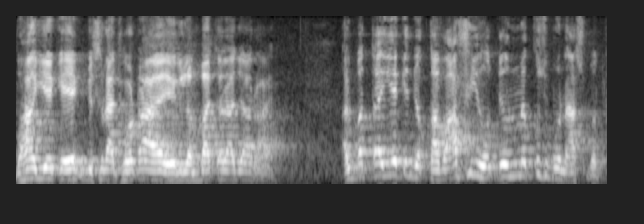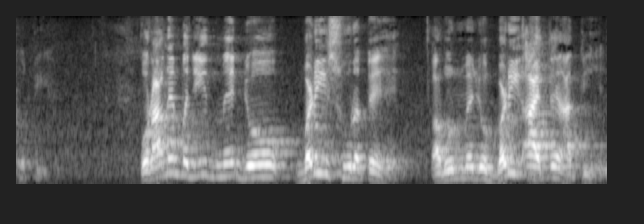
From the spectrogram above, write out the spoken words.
وہاں یہ کہ ایک مصرا چھوٹا ہے، ایک لمبا چلا جا رہا ہے۔ البتہ یہ کہ جو قوافی ہوتے ہیں ان میں کچھ مناسبت ہوتی ہے۔ قرآن مجید میں جو بڑی صورتیں ہیں اور ان میں جو بڑی آیتیں آتی ہیں،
